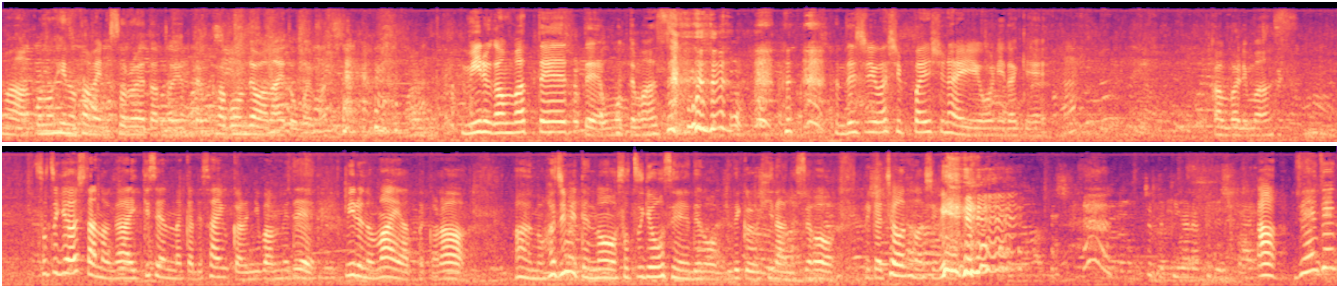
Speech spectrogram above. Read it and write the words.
まあこの日のために揃えたと言っても過言ではないと思います。見る頑張ってって思ってます。私は失敗しないようにだけ頑張ります卒業したのが1期生の中で最後から2番目で見るの前やったからあの初めての卒業生での出てくる日なんですよ。だから超楽しみ。ちょっと気が楽ですか？あ全然違い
